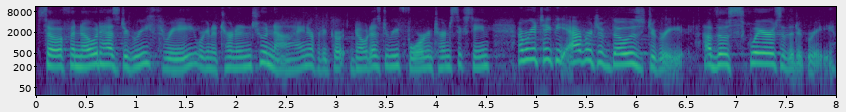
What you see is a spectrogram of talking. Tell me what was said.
So if a node has degree 3, we're going to turn it into a 9, or if a node has degree 4, we're going to turn it to 16, and we're going to take the average of those degree, of those squares of the degree.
